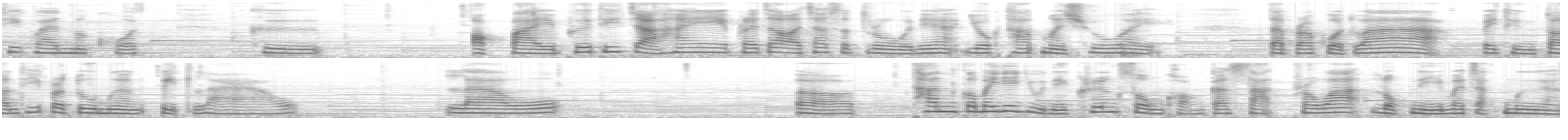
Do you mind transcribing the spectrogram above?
ที่แคว้นมคต คือออกไปเพื่อที่จะให้พระเจ้าอาชาติศัตรูเนี่ยยกทัพมาช่วย แต่ปรากฏว่าไปถึงตอนที่ประตูเมืองปิดแล้ว แล้ว ท่านก็ไม่ได้อยู่ในเครื่องทรงของกษัตริย์ เพราะว่าหลบหนีมาจากเมือง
